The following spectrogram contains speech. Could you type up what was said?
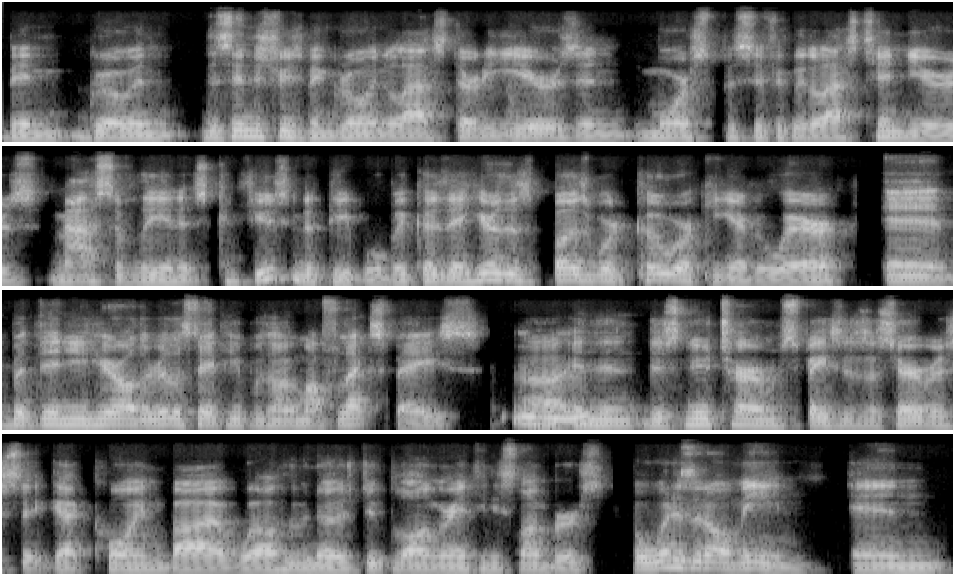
been growing. This industry has been growing the last thirty years, and more specifically the last ten years, massively. And it's confusing to people because they hear this buzzword co-working everywhere, and but then you hear all the real estate people talking about flex space, uh, mm-hmm. uh, and then this new term "space as a service" that got coined by well, who knows, Duke Long or Antony Slumbers. But what does it all mean? And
